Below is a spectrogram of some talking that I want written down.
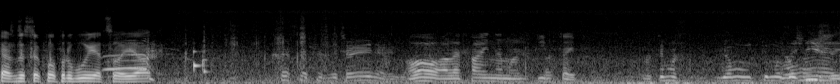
Każdy sobie popróbuje co i jak. kwestia przyzwyczajenia chyba. O, ale fajne masz deep tape. No ty możesz, ty No, niżej.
